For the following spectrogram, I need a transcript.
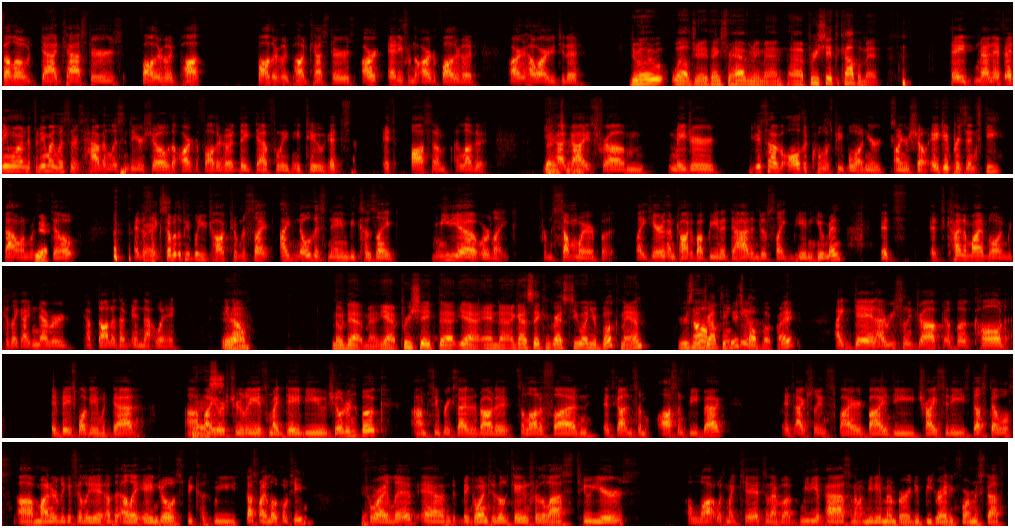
fellow dadcasters, fatherhood fatherhood podcasters, Art Eddy from the Art of Fatherhood. Art, how are you today? Doing well, Jey. Thanks for having me, man. I appreciate the compliment. Hey man, if anyone, if any of my listeners haven't listened to your show, The Art of Fatherhood, they definitely need to. It's it's awesome. I love it. You Thanks, have man. guys from major. You guys have all the coolest people on your on your show. AJ Pierzynski, that one was Yeah. dope. And it's like some of the people you talk to, I'm just like, I know this name because like media or like from somewhere, but like hearing them talk about being a dad and just like being human, it's it's kind of mind blowing because like I never have thought of them in that way. You Yeah. know, No doubt, man. Yeah, appreciate that. Yeah, and uh, I gotta say, congrats to you on your book, man. You recently Oh, dropped a baseball you. book, right? I did. I recently dropped a book called A Baseball Game with Dad um, by yours truly. It's my debut children's book. I'm super excited about it. It's a lot of fun. It's gotten some awesome feedback. It's actually inspired by the Tri Cities Dust Devils, uh, minor league affiliate of the LA Angels, because we that's my local team. Yeah. to where I live and been going to those games for the last two years a lot with my kids and I have a media pass and I'm a media member. I do beat writing for them and stuff.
